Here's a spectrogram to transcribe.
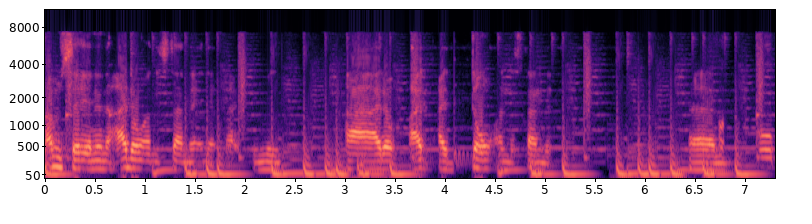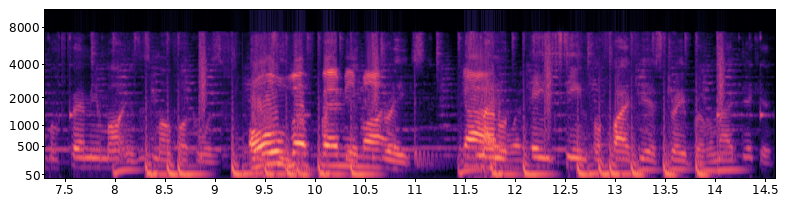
I'm saying it. I don't understand it. Like for me, I don't. I, I don't understand it. Um, Obafemi Martins, this motherfucker was 18 Obafemi straight. This man was was 18 for five years straight, bro. Am I dickhead?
